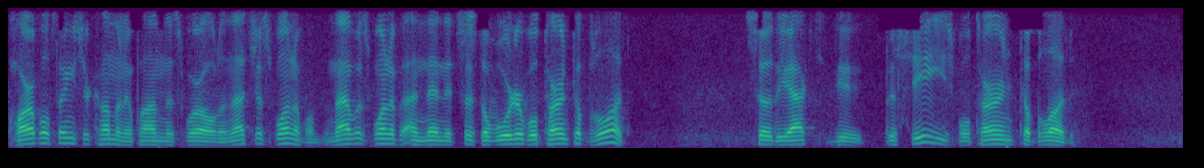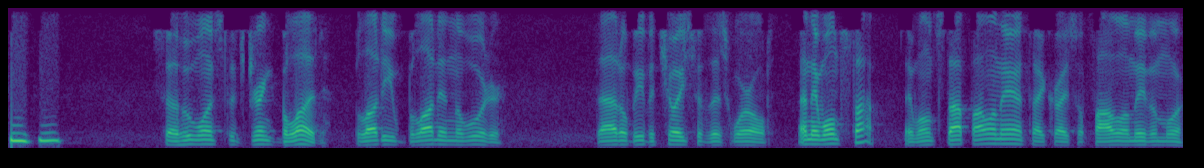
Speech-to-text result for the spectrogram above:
horrible things are coming upon this world, and that's just one of them. And that was one of, and then it says the water will turn to blood. So the act, the the seas will turn to blood. Mhm. So who wants to drink blood? Bloody blood in the water. That'll be the choice of this world. And they won't stop. They won't stop following the Antichrist. They'll follow him even more.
